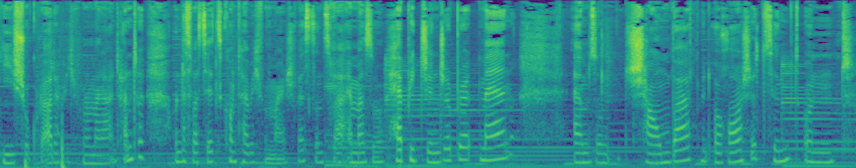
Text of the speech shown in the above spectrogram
die Schokolade habe ich von meiner Tante und das, was jetzt kommt, habe ich von meiner Schwester. Und zwar einmal so Happy Gingerbread Man, ähm, so ein Schaumbad mit Orange, Zimt und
